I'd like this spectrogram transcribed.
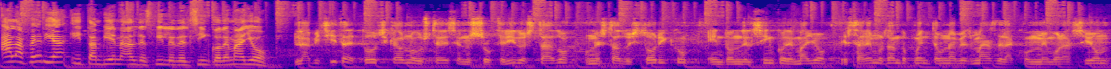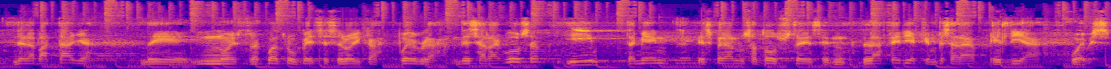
a la feria y también al desfile del 5 de mayo. La visita de todos y cada uno de ustedes en nuestro querido estado, un estado histórico, en donde el 5 de mayo estaremos dando cuenta una vez más de la conmemoración de la batalla de nuestra cuatro veces heroica Puebla de Zaragoza y también esperarlos a todos ustedes en la feria que empezará el día jueves.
